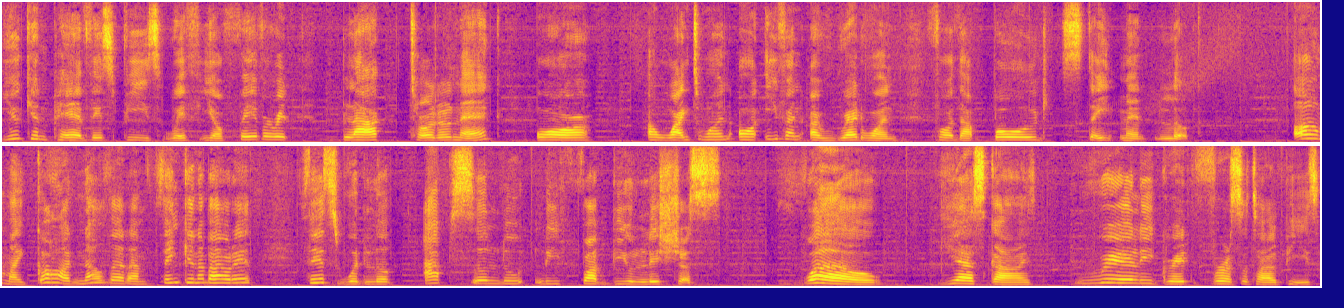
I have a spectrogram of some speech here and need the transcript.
you can pair this piece with your favorite black turtleneck or a white one or even a red one for that bold statement look. Oh my God, now that I'm thinking about it, this would look absolutely fabulous. Wow. Yes, guys, really great versatile piece.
